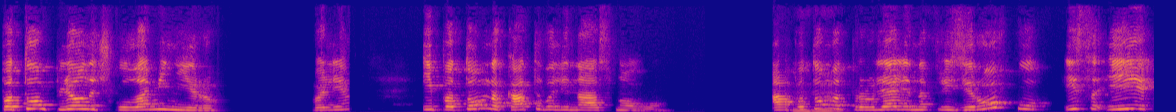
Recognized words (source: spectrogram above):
потом пленочку ламинировали и потом накатывали на основу, а потом угу. отправляли на фрезеровку и, и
